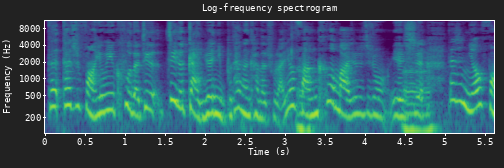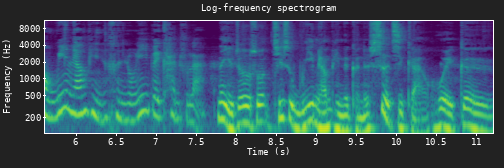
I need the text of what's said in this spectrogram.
它它是仿优衣库的，这个这个感觉你不太能看得出来，因为凡客嘛，就是这种也是。嗯但是你要仿无印良品，很容易被看出来，那也就是说，其实无印良品的可能设计感会更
